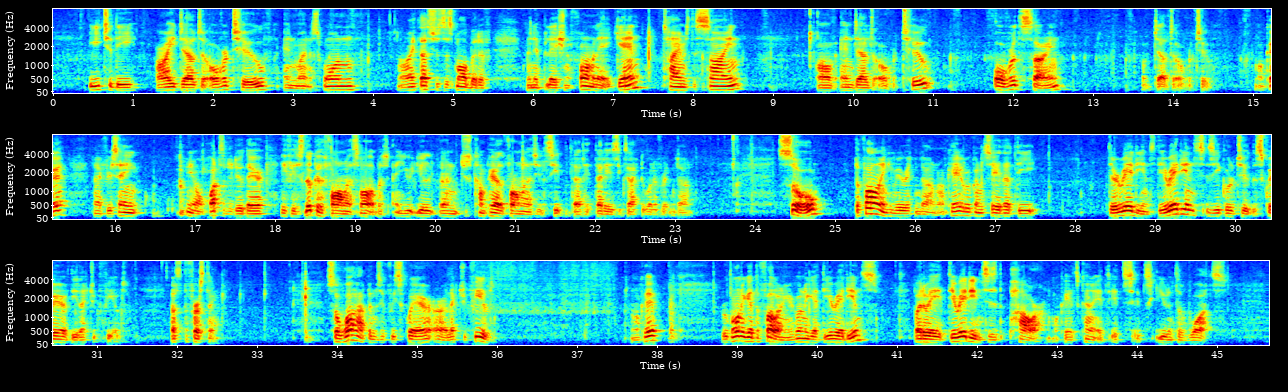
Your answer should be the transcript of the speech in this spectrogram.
e to the i delta over 2 n minus 1. Alright, that's just a small bit of manipulation of formula again, times the sine of n delta over 2 over the sine of delta over 2. Okay? Now if you're saying you know what to do there. If you just look at the formula small but and you you and just compare the formulas, you'll see that that is exactly what I've written down. So the following can be written down. Okay, we're going to say that the the irradiance the irradiance is equal to the square of the electric field. That's the first thing. So what happens if we square our electric field? Okay, we're going to get the following. You're going to get the irradiance. By the way, the irradiance is the power. Okay, it's kind of it, it's it's units of watts.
